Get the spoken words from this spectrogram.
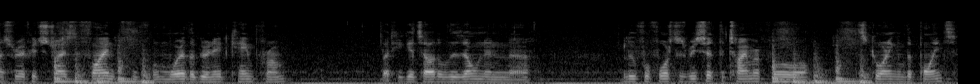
Master Refuge tries to find from where the grenade came from, but he gets out of the zone and uh, Blue for Forces reset the timer for scoring of the points.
